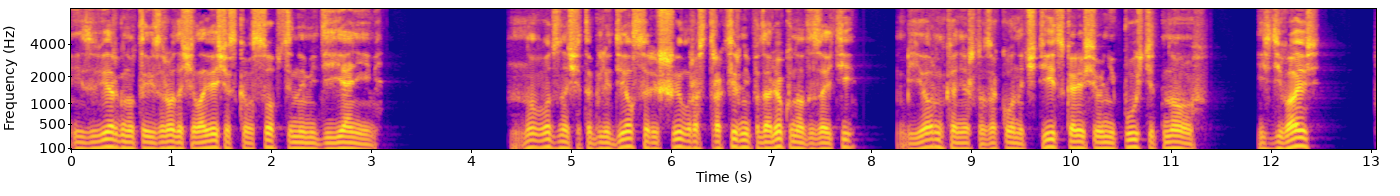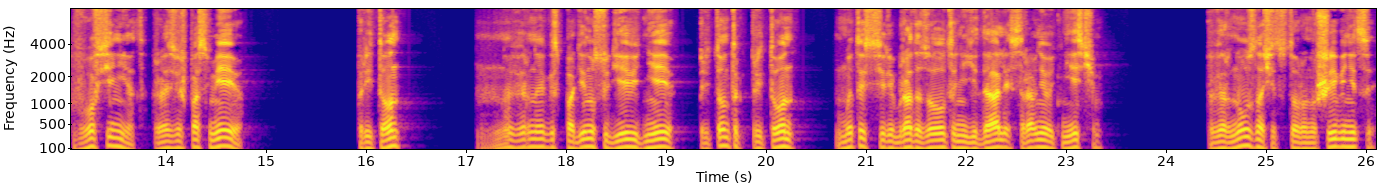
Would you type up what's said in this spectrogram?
извергнутый из рода человеческого собственными деяниями. Ну вот, значит, огляделся, решил, раз трактир неподалеку, надо зайти. Бьорн, конечно, законы чтит, скорее всего, не пустит, но... Издеваюсь? Вовсе нет, разве ж посмею. Притон? Наверное, господину судье виднее. Притон так притон. Мы-то с серебра до золота не едали, сравнивать не с чем. Повернул, значит, в сторону шибеницы.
